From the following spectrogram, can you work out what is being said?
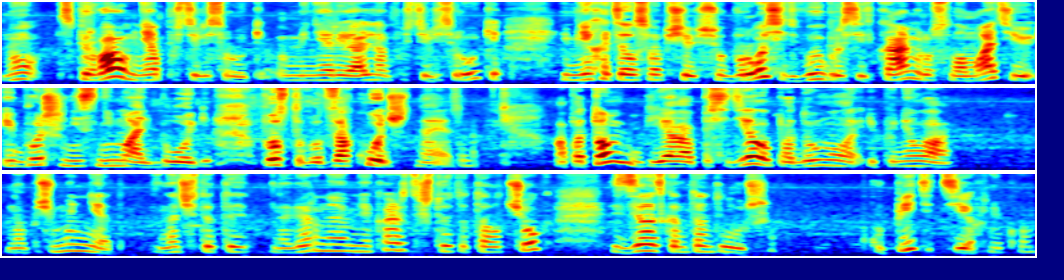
Ну, сперва у меня опустились руки. У меня реально опустились руки. И мне хотелось вообще все бросить, выбросить камеру, сломать ее и больше не снимать блоги. Просто вот закончить на этом. А потом я посидела, подумала и поняла, но почему нет? Значит, это, наверное, мне кажется, что это толчок сделать контент лучше. Купить технику,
